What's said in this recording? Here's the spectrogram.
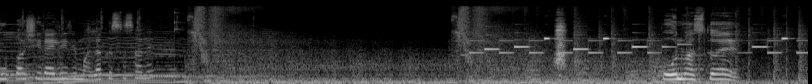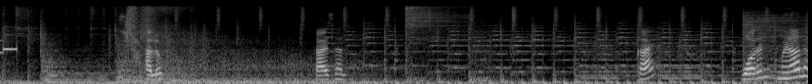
तू उपाशी राहिलेली मला कसं चालेल? फोन वाजतोय. हॅलो? काय झालं? काय? वॉरंट मिळालं?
